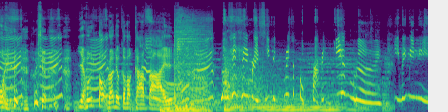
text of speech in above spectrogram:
อ้ยอย่าเพิ่งตบแล้วเดี๋ยวกรรมการตาย เราให้ให้ใหม่สิเด็กไม่จะตบปากให้เกลี้ยงเลยอีไม่มีหนี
